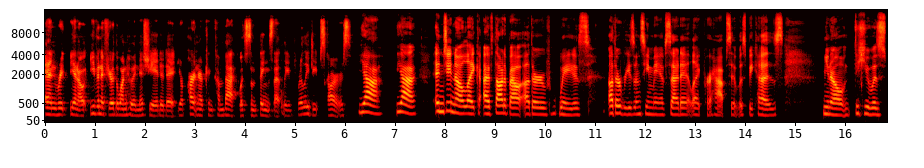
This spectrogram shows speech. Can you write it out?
and re, you know, even if you're the one who initiated it, your partner can come back with some things that leave really deep scars. Yeah, yeah. And you know, like I've thought about other ways, other reasons he may have said it. Like perhaps it was because, you know, he was,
